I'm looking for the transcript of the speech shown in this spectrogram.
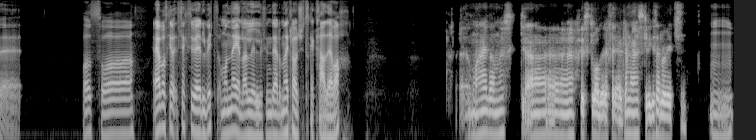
Eh, og så Jeg har bare skrevet seksuell vits om å naile Lilly sin del, men jeg klarer ikke å huske hva det var. eh, Nei, den husker jeg husker hva du refererer til, men jeg husker ikke selve vitsen. Mm.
